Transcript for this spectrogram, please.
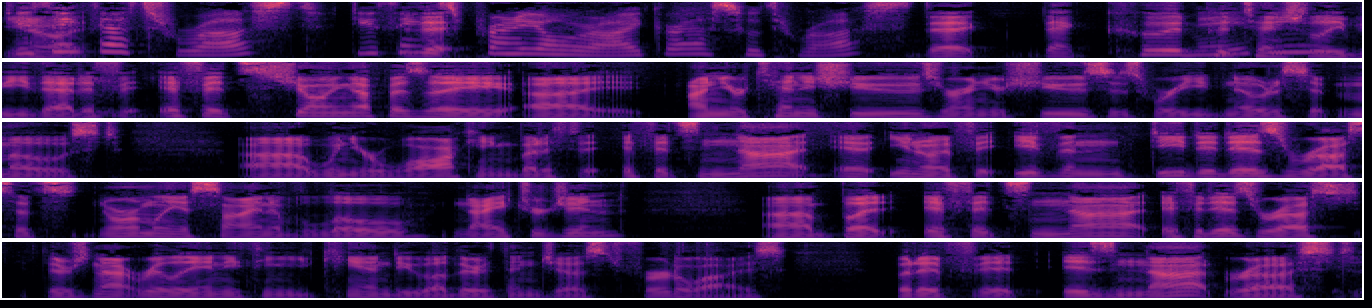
do you, know, think that's rust? Do you think that, it's perennial ryegrass with rust? That that could Maybe? potentially be that. If if it's showing up as a uh, on your tennis shoes or on your shoes is where you'd notice it most uh, when you're walking. But if if it's not, uh, you know, if it, even indeed it is rust, that's normally a sign of low nitrogen. Uh, but if it's not, if it is rust, there's not really anything you can do other than just fertilize. But if it is not rust,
